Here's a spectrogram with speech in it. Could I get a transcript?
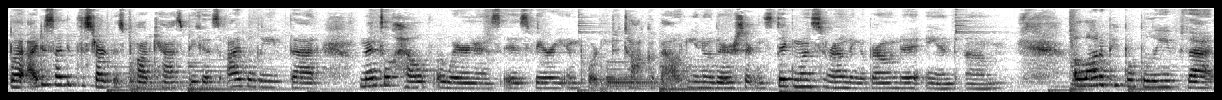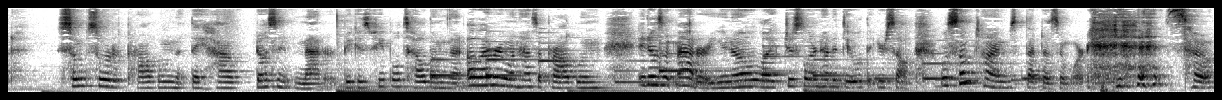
But I decided to start this podcast because I believe that mental health awareness is very important to talk about. You know, there are certain stigmas surrounding around it, and um, a lot of people believe that some sort of problem that they have doesn't matter because people tell them that, oh, everyone has a problem. It doesn't matter, you know, like just learn how to deal with it yourself. Well, sometimes that doesn't work. so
